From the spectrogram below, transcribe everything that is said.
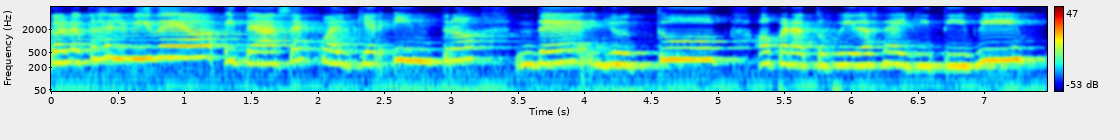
colocas el video y te hace cualquier intro de YouTube o para tus videos de IGTV.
